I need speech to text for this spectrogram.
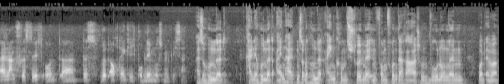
äh, langfristig und äh, das wird auch, denke ich, problemlos möglich sein. Also 100 keine 100 Einheiten, sondern 100 Einkommensströme in Form von Garagen, Wohnungen, whatever.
